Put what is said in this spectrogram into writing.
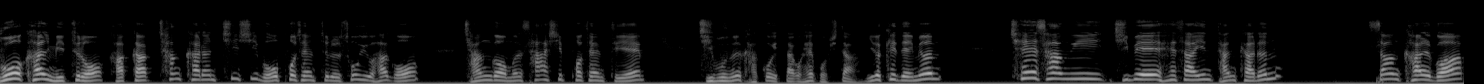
부엌칼 밑으로 각각 창칼은 75%를 소유하고 장검은 40%의 지분을 갖고 있다고 해봅시다. 이렇게 되면 최상위 지배회사인 단칼은 쌍칼과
